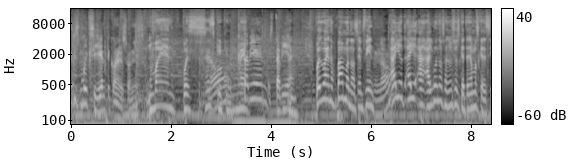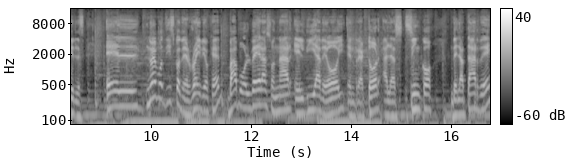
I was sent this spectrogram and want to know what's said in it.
eres muy exigente con el sonido. bueno, pues es No, que... que- Está bien, está bien. Eh, Pues bueno, vámonos, en fin. ¿No? Hay, hay, a- algunos anuncios que tenemos que decirles. El nuevo disco de Radiohead va a volver a sonar el día de hoy en Reactor a las 5 de la tarde.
